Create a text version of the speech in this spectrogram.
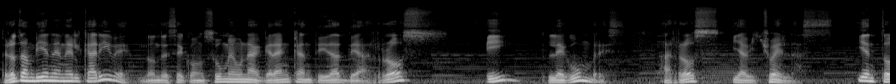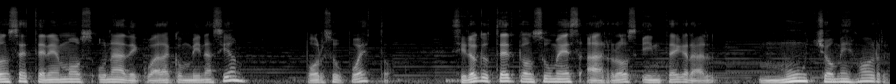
Pero también en el Caribe, donde se consume una gran cantidad de arroz y legumbres, arroz y habichuelas. Y entonces tenemos una adecuada combinación, por supuesto. Si lo que usted consume es arroz integral, mucho mejor.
